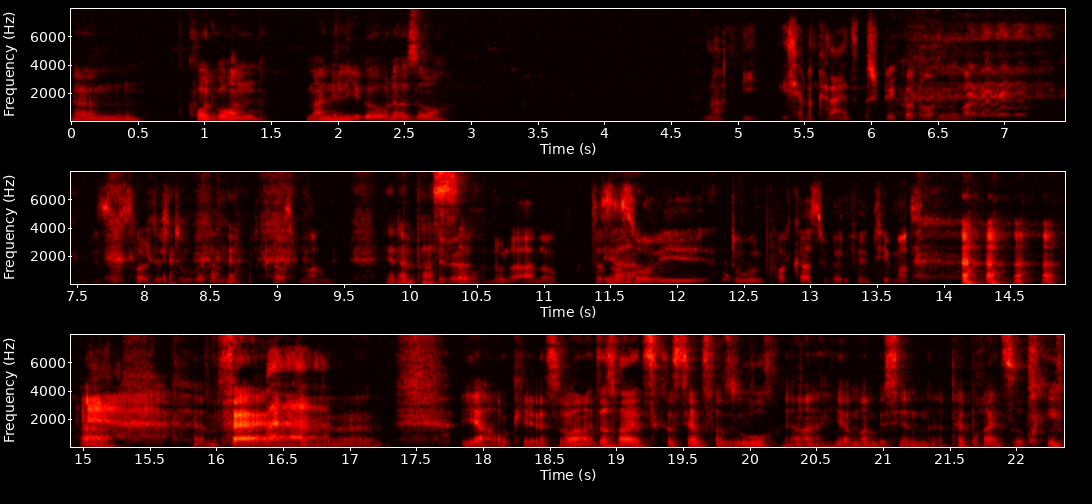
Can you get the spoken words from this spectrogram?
Ähm, Code One, meine Liebe oder so? hab noch nie, ich habe noch kein einziges Spiel God One gemacht. Wieso sollte ich darüber dann einen Podcast machen? Ja, dann passt habe doch. null Ahnung. Das Ja. ist so wie du einen Podcast über Infinity machst. Ja, okay, das war, das war jetzt Christians Versuch, ja, hier mal ein bisschen äh, Pep reinzubringen.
